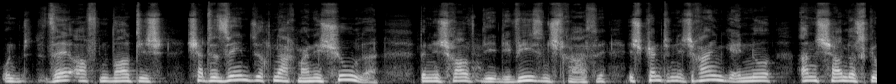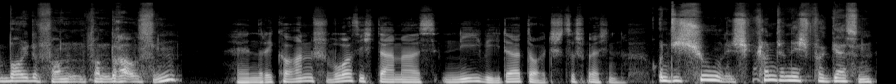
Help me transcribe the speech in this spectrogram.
Und sehr oft wollte ich, ich hatte Sehnsucht nach meiner Schule. Bin ich rauf die, die Wiesenstraße. Ich könnte nicht reingehen, nur anschauen das Gebäude von, von draußen. Henry Korn schwor sich damals, nie wieder Deutsch zu sprechen. Und die Schule, ich konnte nicht vergessen,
